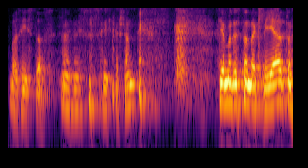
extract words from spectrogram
was ist das? Ja, das ist nicht verstanden. Die haben mir das dann erklärt und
